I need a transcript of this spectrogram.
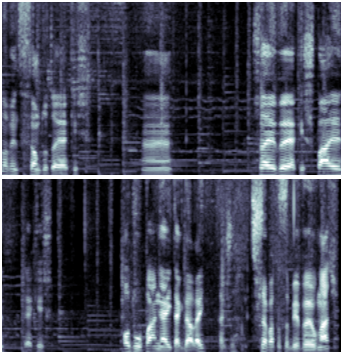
no więc są tutaj jakieś e, przerwy, jakieś szpary, jakieś odłupania i tak dalej. Także trzeba to sobie wyrównać,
